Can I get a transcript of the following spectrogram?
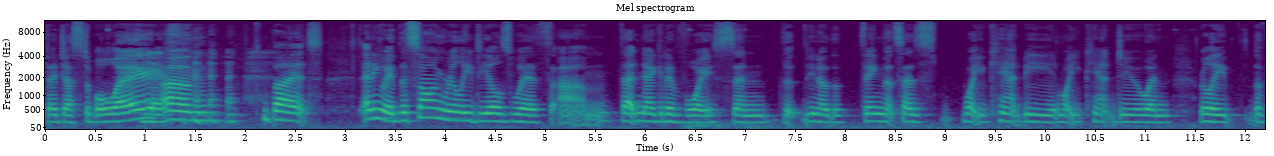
digestible way. Yes. Um, but anyway, the song really deals with um, that negative voice and the, you know the thing that says what you can't be and what you can't do, and really the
